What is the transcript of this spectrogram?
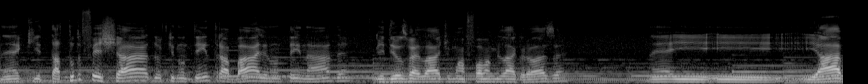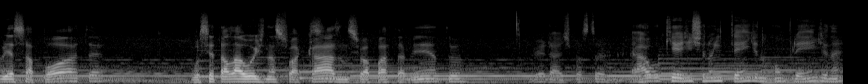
né, que está tudo fechado, que não tem trabalho, não tem nada, e Deus vai lá de uma forma milagrosa né, e, e, e abre essa porta. Você está lá hoje na sua casa, no seu apartamento. Verdade, pastor. É algo que a gente não entende, não compreende, né?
